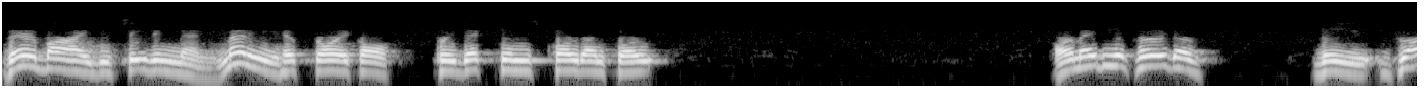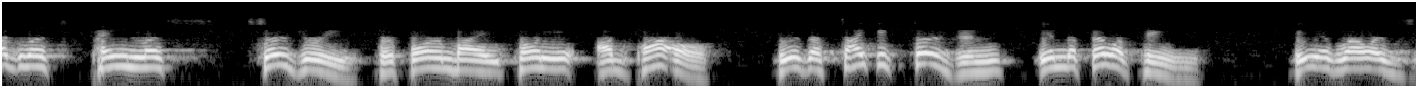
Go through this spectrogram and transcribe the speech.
thereby deceiving many. Many historical predictions, quote unquote. Or maybe you've heard of the drugless, painless surgery performed by Tony Agpaoa, who is a psychic surgeon in the Philippines. He, as well as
